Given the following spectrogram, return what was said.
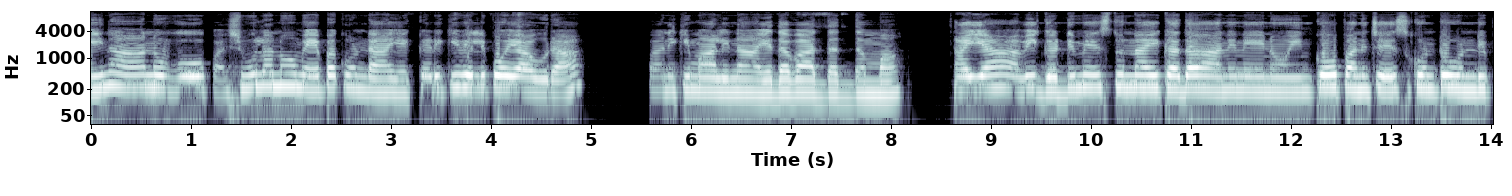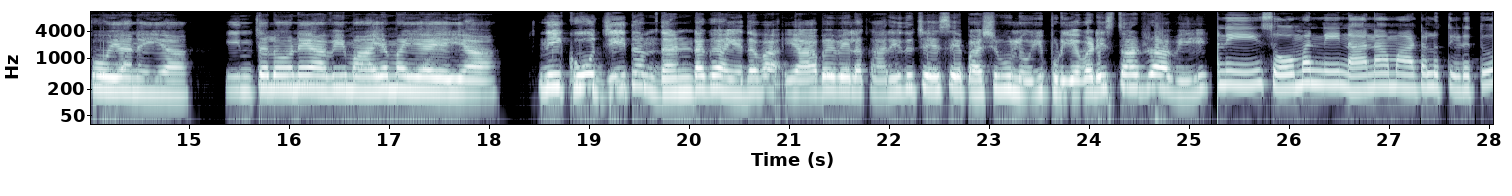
అయినా నువ్వు పశువులను మేపకుండా ఎక్కడికి వెళ్ళిపోయావురా? పనికి మాలిన ఎదవా దద్దమ్మ. అయ్యా అవి గడ్డి మేస్తున్నాయి కదా అని నేను ఇంకో పని చేసుకుంటూ ఉండిపోయానయ్యా. ఇంతలోనే అవి మాయమయ్యాయ్యా నీకు జీతం దండగా ఎదవ యాభై వేల ఖరీదు చేసే పశువులు ఇప్పుడు ఎవడిస్తాడ్రా అవి అని సోమన్ని నానా మాటలు తిడుతూ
